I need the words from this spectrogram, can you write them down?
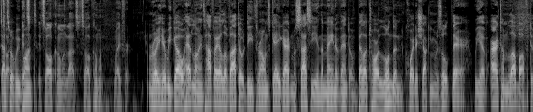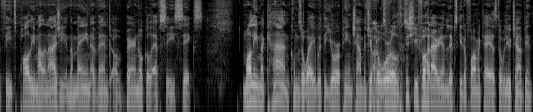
That's all- what we it's- want. It's all coming, lads. It's all coming. Wait for it. Right, here we go. Headlines. Rafael Lovato dethrones Gegard Mousasi in the main event of Bellator London. Quite a shocking result there. We have Artem Lobov defeats Paulie Malignaggi in the main event of Bare Knuckle FC 6. Molly McCann comes away with the European Championship of the World. she fought Ariane Lipsky, the former KSW champion.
